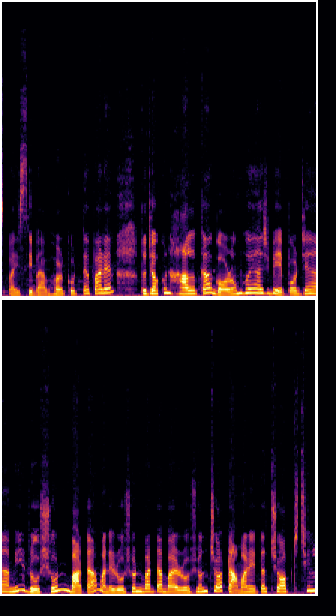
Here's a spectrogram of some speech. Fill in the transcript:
স্পাইসি ব্যবহার করতে পারেন। তো যখন হালকা গরম হয়ে আসবে, এ পর্যায়ে আমি রসুন বাটা মানে রসুন বাটা বা রসুন চপড আমার এটা চপড ছিল,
